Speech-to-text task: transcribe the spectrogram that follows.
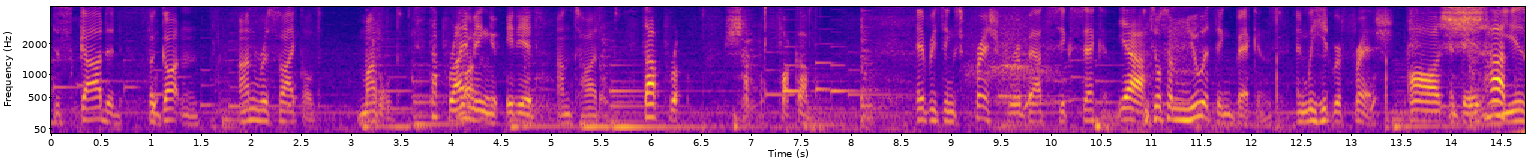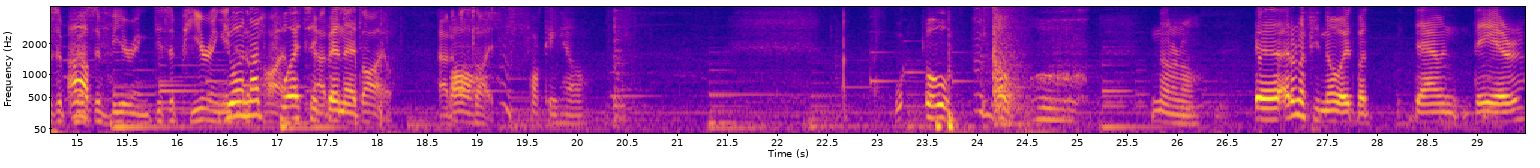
discarded, forgotten, unrecycled, muddled, Stop rhyming, you idiot. untitled. Stop. Shut the fuck up. Everything's fresh for about six seconds. Yeah. Until some newer thing beckons, and we hit refresh. Oh, And there's shut years of up. persevering, disappearing You into are the not pile, poetic, out Bennett. of style, out of oh, sight. fucking hell. Oh, oh, oh. No, no, no. Uh, I don't know if you know it, but down there,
